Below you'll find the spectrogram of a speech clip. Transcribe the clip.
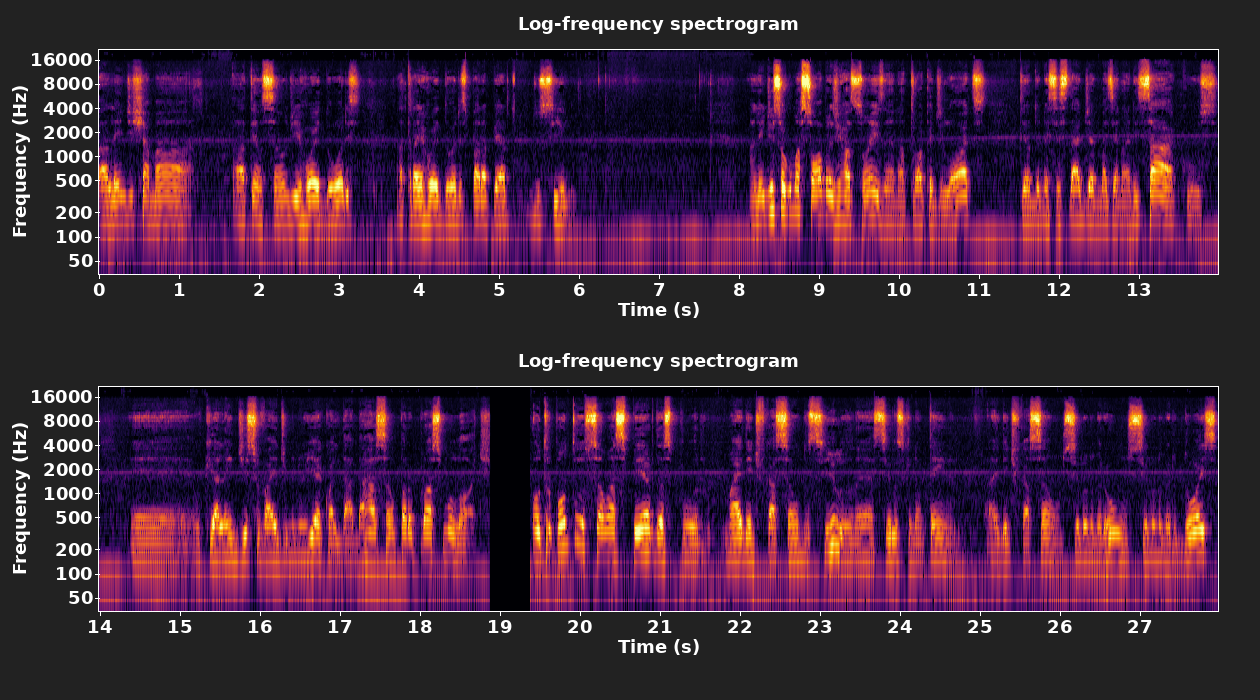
além de chamar a atenção de roedores, atrair roedores para perto do silo. Além disso, algumas sobras de rações né, na troca de lotes, tendo necessidade de armazenar em sacos, é, o que além disso vai diminuir a qualidade da ração para o próximo lote. Outro ponto são as perdas por má identificação dos silos, né, silos que não têm a identificação, silo número 1, um, silo número 2.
